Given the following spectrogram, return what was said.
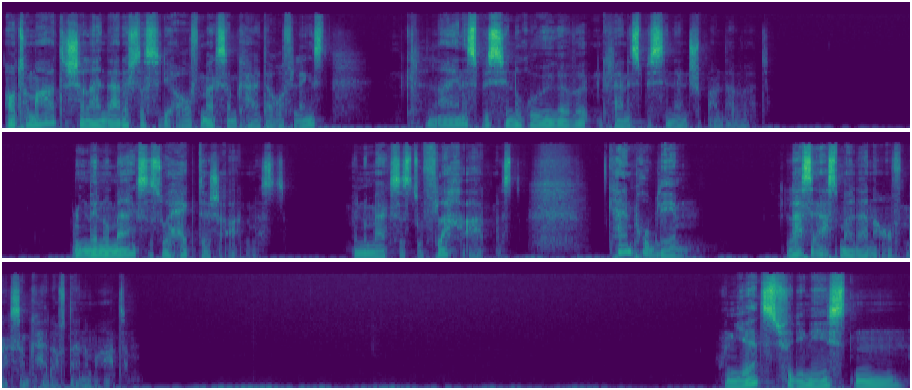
automatisch allein dadurch, dass du die Aufmerksamkeit darauf lenkst, ein kleines bisschen ruhiger wird, ein kleines bisschen entspannter wird. Und wenn du merkst, dass du hektisch atmest, wenn du merkst, dass du flach atmest, kein Problem. Lass erstmal deine Aufmerksamkeit auf deinem Atem. Und jetzt für die nächsten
